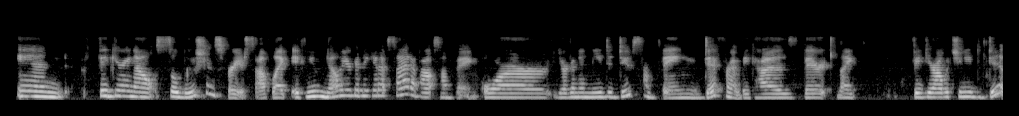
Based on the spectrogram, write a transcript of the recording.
And figuring out solutions for yourself. Like if you know you're going to get upset about something or you're going to need to do something different because they're like figure out what you need to do.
